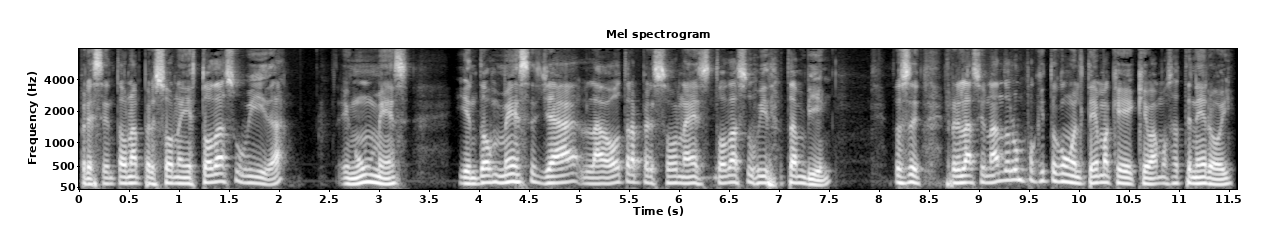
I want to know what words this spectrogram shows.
presenta a una persona y es toda su vida en un mes y en dos meses ya la otra persona es toda su vida también. Entonces, relacionándolo un poquito con el tema que, que vamos a tener hoy,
